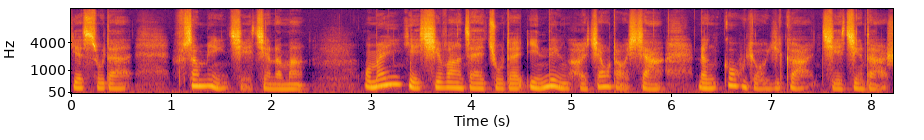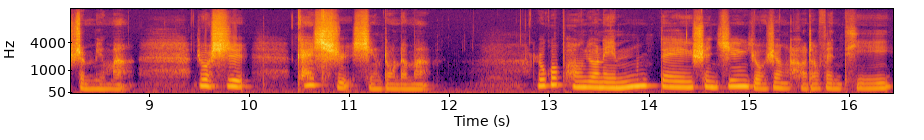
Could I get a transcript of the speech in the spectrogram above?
耶稣的生命洁净了吗？我们也希望在主的引领和教导下，能够有一个洁净的生命吗？若是开始行动了吗？如果朋友您对圣经有任何的问题，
